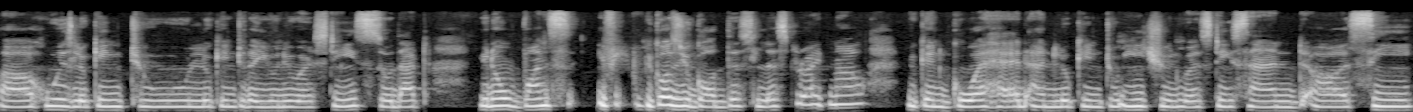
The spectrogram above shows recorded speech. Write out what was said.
uh, who is looking to look into the universities so that you know once if because you got this list right now you can go ahead and look into each universities and uh, see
